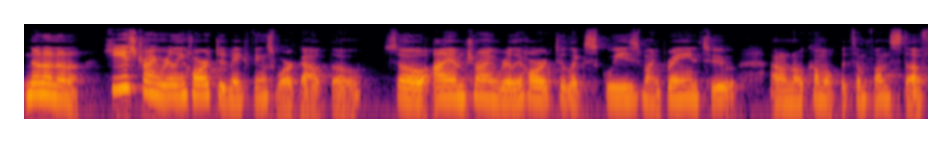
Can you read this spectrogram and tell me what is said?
No, no, no, no. He's trying really hard to make things work out though. So I am trying really hard to like squeeze my brain to I don't know, come up with some fun stuff.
